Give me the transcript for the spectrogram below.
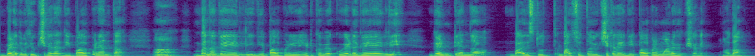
ಬೆಳಗಬೇಕು ವೀಕ್ಷಕರೇ, ದೀಪಾರ್ಪಣೆ ಅಂತ. ಹಾಂ ಬಲಗೈಯಲ್ಲಿ ದೀಪಾರ್ಪಣೆ ಇಟ್ಕೋಬೇಕು. ಎಡಗೈಯಲ್ಲಿ ಗಂಟೆಯನ್ನು ಬಾರಿಸ್ತು ಬಾರಿಸುತ್ತಾ ವೀಕ್ಷಕರೇ, ದೀಪಾರ್ಪಣೆ ಮಾಡೋ ವೀಕ್ಷಕರೇ. ಹೌದಾ?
